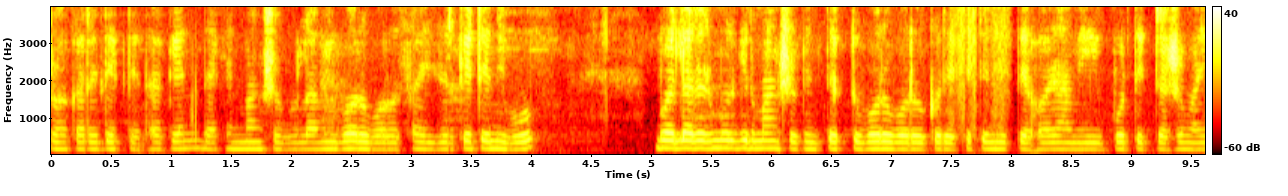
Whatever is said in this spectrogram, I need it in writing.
সহকারে দেখতে থাকেন। দেখেন মাংসগুলো আমি বড় বড় সাইজের কেটে নিব। ব্রয়লারের মুরগির মাংস কিন্তু একটু বড় বড় করে কেটে নিতে হয়। আমি প্রত্যেকটা সময়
